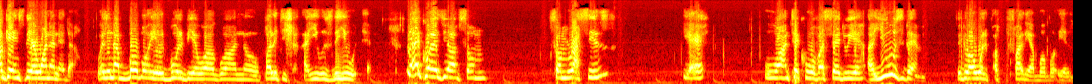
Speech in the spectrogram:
against their one another. Well, in a Bobo Hill, Bull Bay, Wagwan, no, politician, I use the youth. Likewise, you have some some races, yeah, who want take over said we I use them to do a whole folly at Bobo Hill.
